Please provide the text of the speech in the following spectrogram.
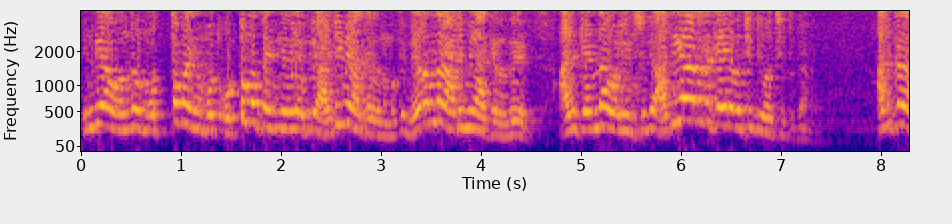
இந்தியா வந்து மொத்தமா மொத்த- ஒட்டுமொத்த இந்தியர்களை எப்படி அடிமையாக்குறது? நமக்கு நிரந்தர அடிமையாக்குறது. அதுக்கு என்ன வழின்னு சொல்லி அதிகாரத்தை கையில வச்சுட்டு யோசிச்சுட்டு இருக்காங்க. அதுக்காக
